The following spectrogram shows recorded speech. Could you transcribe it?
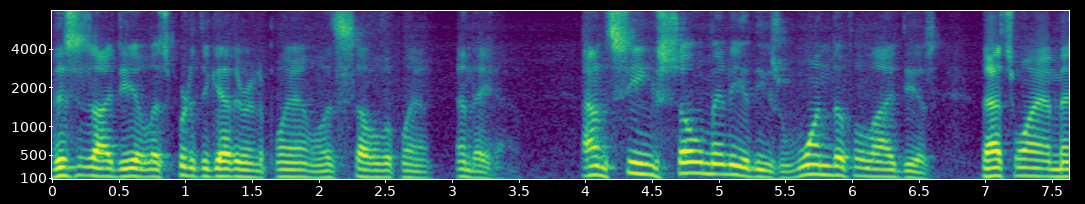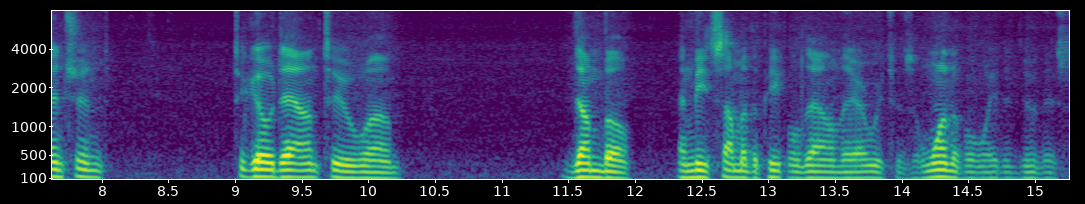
this is ideal, let's put it together in a plan, let's sell the plan. And they have. I'm seeing so many of these wonderful ideas. That's why I mentioned to go down to um, Dumbo and meet some of the people down there, which is a wonderful way to do this.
